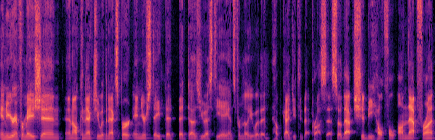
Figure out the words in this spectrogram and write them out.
enter your information, and I'll connect you with an expert in your state that that does USDA and is familiar with it. Help guide you through that process. So that should be helpful on that front.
